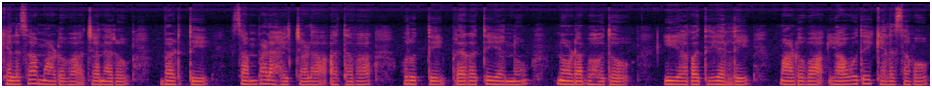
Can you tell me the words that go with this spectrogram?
ಕೆಲಸ ಮಾಡುವ ಜನರು ಬಡ್ತಿ ಸಂಬಳ ಹೆಚ್ಚಳ ಅಥವಾ ವೃತ್ತಿ ಪ್ರಗತಿಯನ್ನು ನೋಡಬಹುದು. ಈ ಅವಧಿಯಲ್ಲಿ ಮಾಡುವ ಯಾವುದೇ ಕೆಲಸವು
